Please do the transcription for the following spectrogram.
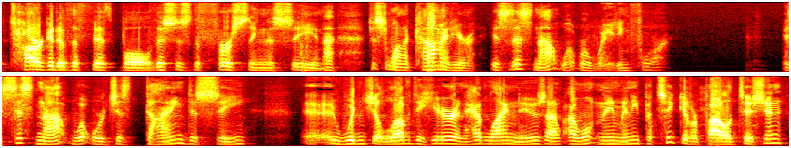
target of the fifth bowl. This is the first thing to see. And I just want to comment here is this not what we're waiting for? Is this not what we're just dying to see? Uh, wouldn't you love to hear in headline news? I, I won't name any particular politician,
